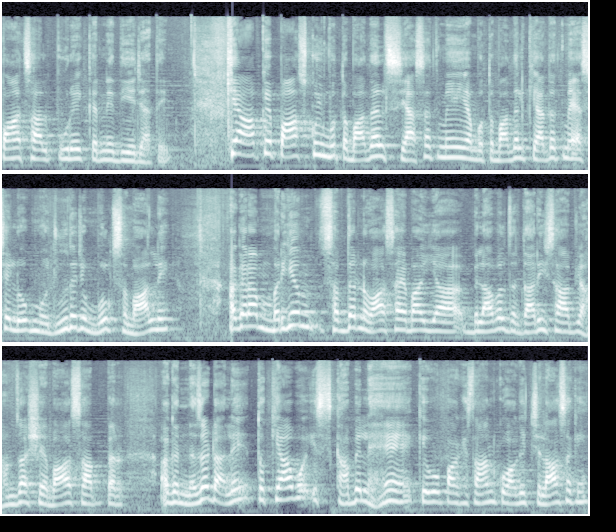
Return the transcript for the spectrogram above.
पाँच साल पूरे करने दिए जाते? क्या आपके पास कोई मुतबादल सियासत में या मुतबादल क्यादत में ऐसे लोग मौजूद हैं जो मुल्क संभाल लें? अगर आप मरियम सफदर नवाज़ साहिबा या बिलावल जरदारी साहब या हमजा शहबाज साहब पर अगर नज़र डालें तो क्या वो इस काबिल हैं कि वो पाकिस्तान को आगे चला सकें?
